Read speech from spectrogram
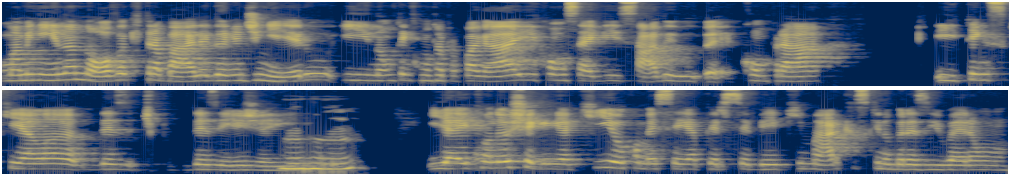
uma menina nova que trabalha, ganha dinheiro e não tem conta para pagar e consegue, sabe, é, comprar itens que ela tipo, deseja. E, uhum. e aí, quando eu cheguei aqui, eu comecei a perceber que marcas que no Brasil eram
